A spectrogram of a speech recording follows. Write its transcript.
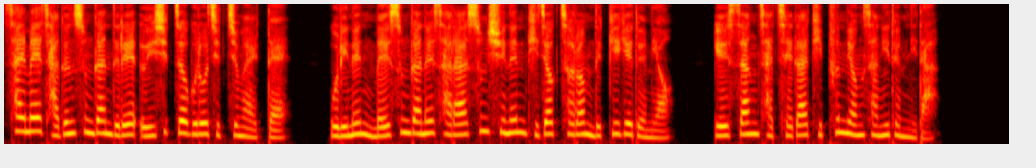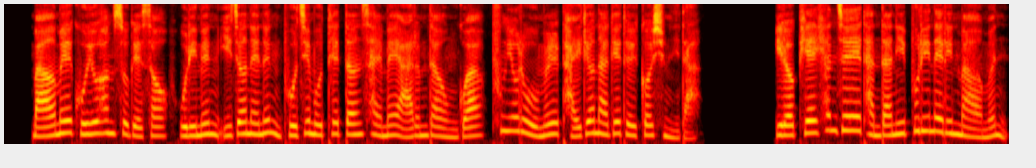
삶의 작은 순간들에 의식적으로 집중할 때 우리는 매 순간을 살아 숨쉬는 기적처럼 느끼게 되며 일상 자체가 깊은 명상이 됩니다. 마음의 고요함 속에서 우리는 이전에는 보지 못했던 삶의 아름다움과 풍요로움을 발견하게 될 것입니다. 이렇게 현재에 단단히 뿌리내린 마음은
